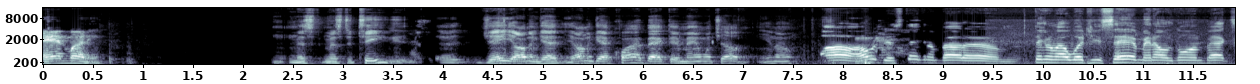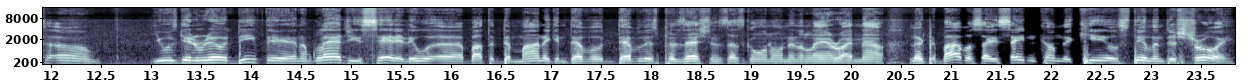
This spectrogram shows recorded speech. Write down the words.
and money. Mr. Mr. T, uh, Jay, y'all done got y'all done got quiet back there, man. What y'all, you know? Oh, I was just thinking about um thinking about what you said, man. I was going back to um you was getting real deep there, and I'm glad you said it. It was uh, about the demonic and devil devilish possessions that's going on in the land right now. Look, the Bible says Satan come to kill, steal, and destroy,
